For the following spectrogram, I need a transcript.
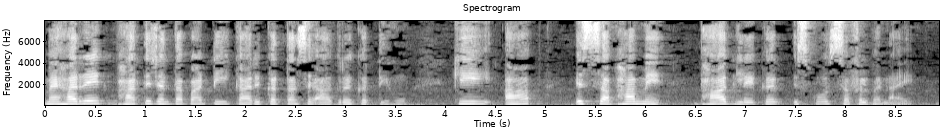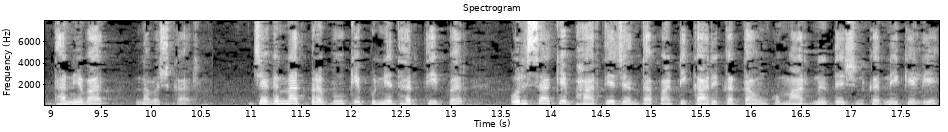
मैं हर एक भारतीय जनता पार्टी कार्यकर्ता से आग्रह करती हूँ कि आप इस सभा में भाग लेकर इसको सफल बनाएँ। धन्यवाद, नमस्कार। जगन्नाथ प्रभु के पुण्य धरती पर ओडिशा के भारतीय जनता पार्टी कार्यकर्ताओं को मार्ग निर्देशन करने के लिए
